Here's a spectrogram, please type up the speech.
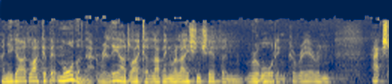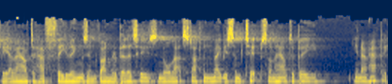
And you go, I'd like a bit more than that, really. I'd like a loving relationship and rewarding career and actually allowed to have feelings and vulnerabilities and all that stuff and maybe some tips on how to be, you know, happy.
